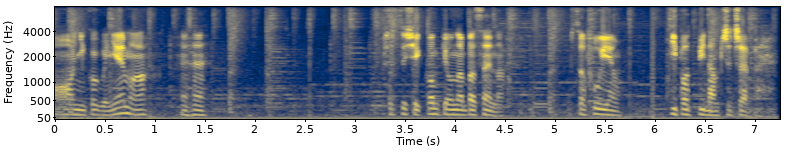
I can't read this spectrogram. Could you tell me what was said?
O, nikogo nie ma. Wszyscy się kąpią na basenach. Cofuję i podpinam przyczepę.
